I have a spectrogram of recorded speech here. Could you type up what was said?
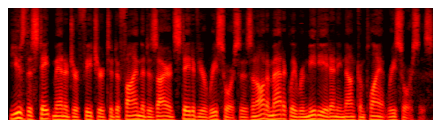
Use the State Manager feature to define the desired state of your resources and automatically remediate any non compliant resources.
